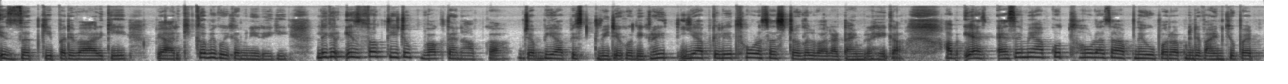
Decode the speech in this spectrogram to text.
इज़्ज़त की, परिवार की, प्यार की, कभी कोई कमी नहीं रहेगी। लेकिन इस वक्त ये जो वक्त है ना आपका, जब भी आप इस वीडियो को देख रहे हैं, ये आपके लिए थोड़ा सा स्ट्रगल वाला टाइम रहेगा। अब ऐसे में आपको थोड़ा सा अपने ऊपर अपने डिवाइन के ऊपर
